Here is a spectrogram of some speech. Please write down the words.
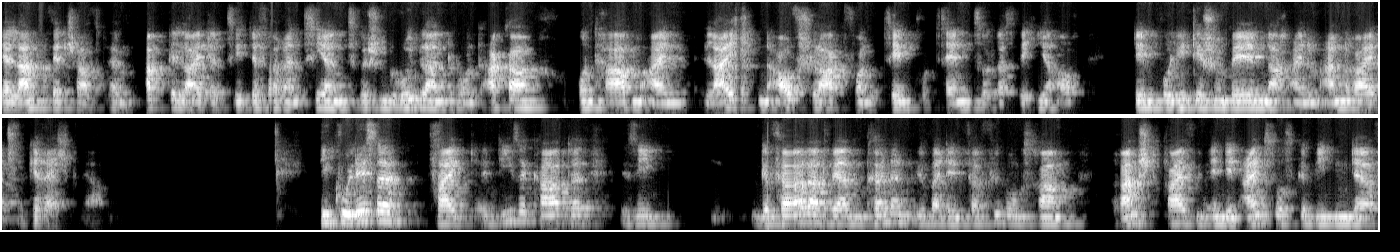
der Landwirtschaft ähm, abgeleitet. Sie differenzieren zwischen Grünland und Acker und haben einen leichten Aufschlag von 10 Prozent, sodass wir hier auch dem politischen Willen nach einem Anreiz gerecht werden. Die Kulisse zeigt diese Karte. Sie gefördert werden können über den Verfügungsrahmen Randstreifen in den Einzugsgebieten der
